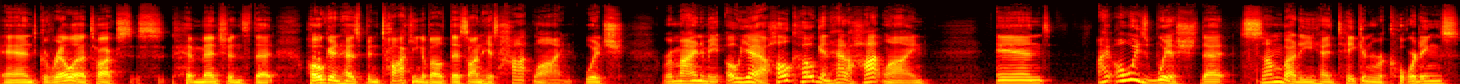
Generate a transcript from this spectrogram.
And Gorilla talks mentions that Hogan has been talking about this on his hotline, which reminded me, oh yeah, Hulk Hogan had a hotline, and I always wish that somebody had taken recordings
